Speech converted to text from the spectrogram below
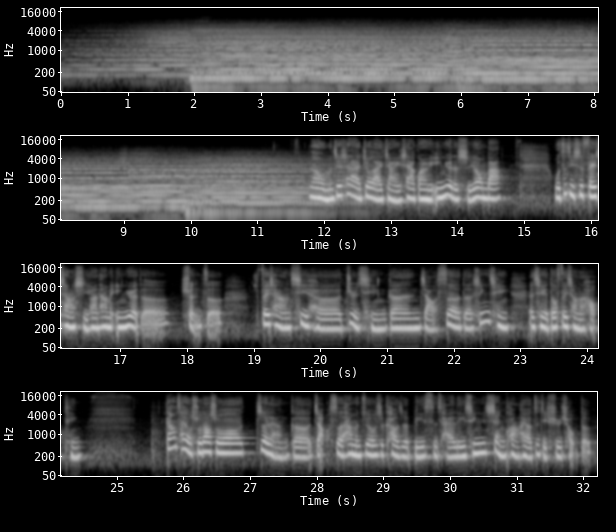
那我们接下来就来讲一下关于音乐的使用吧。我自己是非常喜欢他们音乐的选择，非常契合剧情跟角色的心情，而且也都非常的好听。刚才有说到说这两个角色，他们最后是靠着彼此才厘清现况，还有自己需求的。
